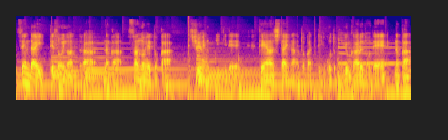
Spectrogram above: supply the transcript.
仙台行ってそういうのあったら、なんか三戸とか周辺地域で提案したいなとかっていうこともよくあるので、なんか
